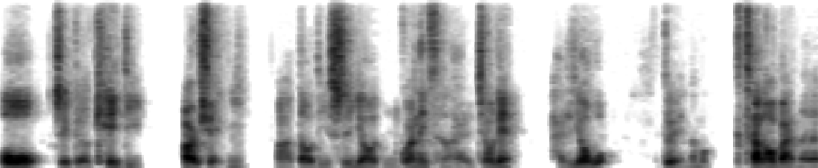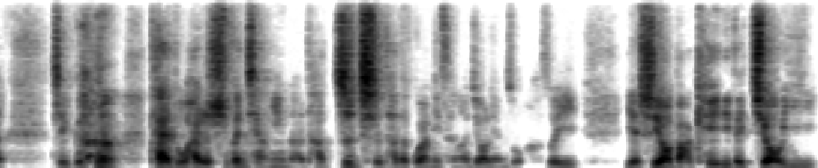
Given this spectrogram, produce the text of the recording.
all 这个 KD 二选一啊，到底是要管理层还是教练，还是要我？对，那么蔡老板的这个 态度还是十分强硬的，他支持他的管理层和教练组，所以也是要把 KD 的交易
